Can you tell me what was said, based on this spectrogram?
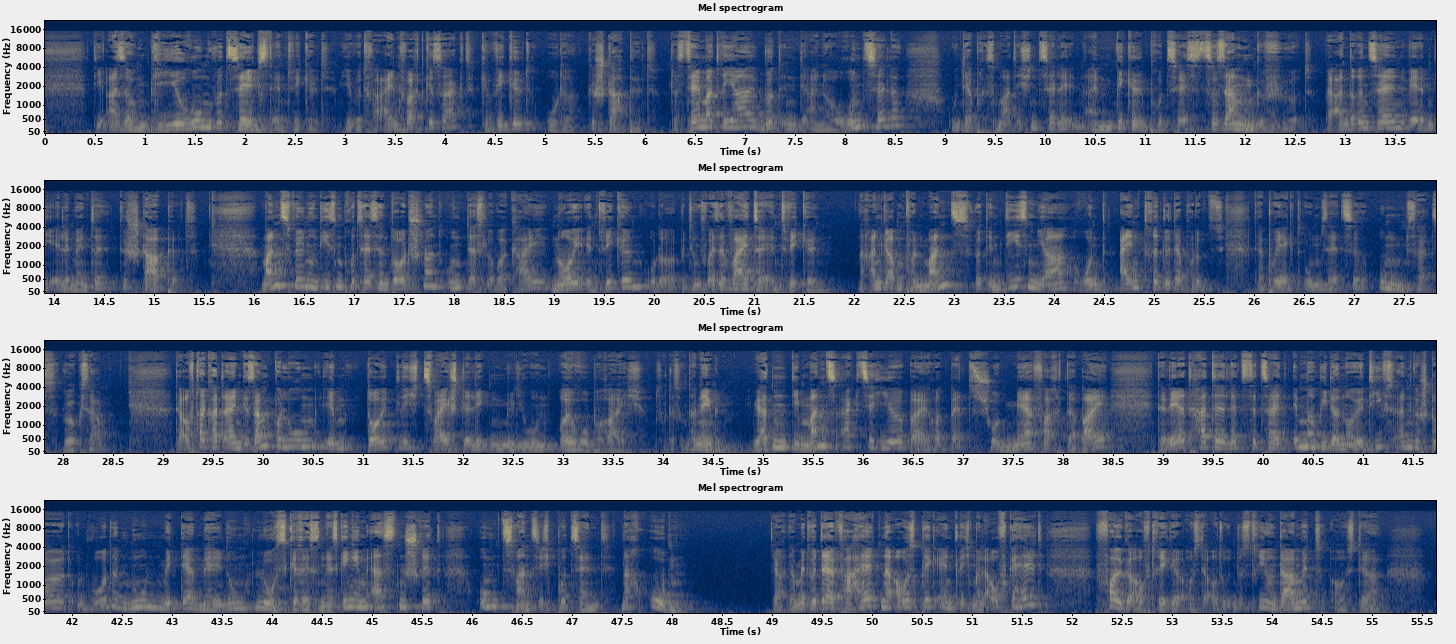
Die Assemblierung wird selbst entwickelt. Hier wird vereinfacht gesagt, gewickelt oder gestapelt. Das Zellmaterial wird in einer Rundzelle und der prismatischen Zelle in einem Wickelprozess zusammengeführt. Bei anderen Zellen werden die Elemente gestapelt. Manz will nun diesen Prozess in Deutschland und der Slowakei neu entwickeln oder beziehungsweise weiterentwickeln. Nach Angaben von Manz wird in diesem Jahr rund ein Drittel der, Produkt der Projektumsätze umsatzwirksam. Der Auftrag hat ein Gesamtvolumen im deutlich zweistelligen Millionen-Euro-Bereich, so das Unternehmen. Wir hatten die Manz-Aktie hier bei Hotbets schon mehrfach dabei. Der Wert hatte letzte Zeit immer wieder neue Tiefs angesteuert und wurde nun mit der Meldung losgerissen. Es ging im ersten Schritt um 20 Prozent nach oben. Ja, damit wird der verhaltene Ausblick endlich mal aufgehellt. Folgeaufträge aus der Autoindustrie und damit aus der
